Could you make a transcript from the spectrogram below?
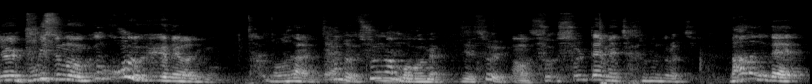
여기 국 있으면 그거 꼭 이렇게 돼가지고. 참 좋은 사람인데. 참 좋아. 술만 먹으면 이제 술. 어, 술, 술 때문에 참 힘들었지. 나는 근데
